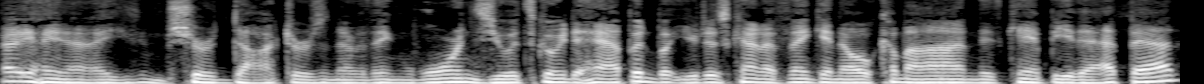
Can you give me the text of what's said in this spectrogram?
I, I, I'm sure doctors and everything warns you it's going to happen, but you're just kind of thinking, "Oh, come on, it can't be that bad."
